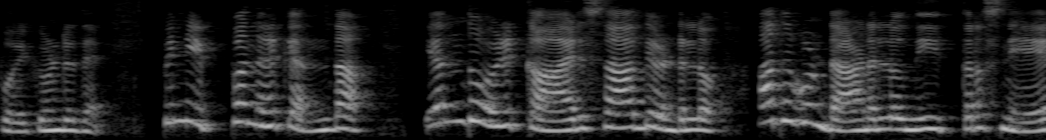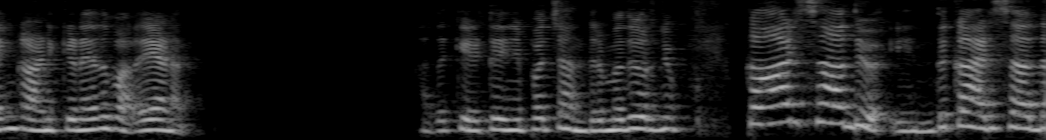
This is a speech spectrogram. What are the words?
പോയിക്കൊണ്ടിരുന്നത് പിന്നെ ഇപ്പൊ നിനക്ക് എന്താ? എന്തോ ഒരു കാര്യസാധ്യത ഉണ്ടല്ലോ അതുകൊണ്ടാണല്ലോ നീ ഇത്ര സ്നേഹം കാണിക്കണേന്ന് പറയാണ്. അത് കേട്ട് കഴിഞ്ഞപ്പോ ചന്ദ്രമതി പറഞ്ഞു കാര്യസാധ്യോ? എന്ത് കാര്യസാധ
